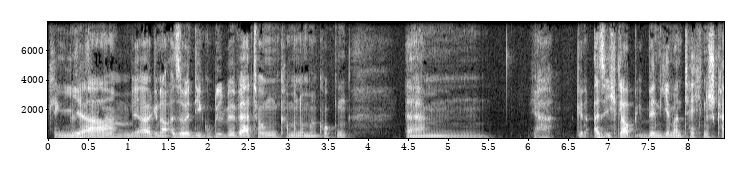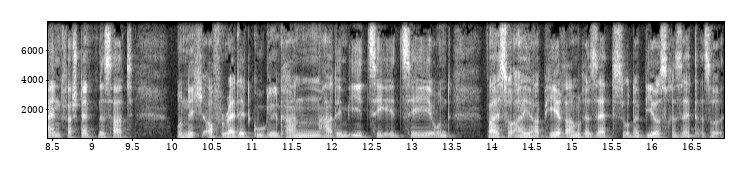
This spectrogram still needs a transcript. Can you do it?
klingt ja, ja, genau. Also die Google-Bewertung kann man noch mal gucken. Ähm, ja, genau. Also ich glaube, wenn jemand technisch kein Verständnis hat und nicht auf Reddit googeln kann, HDMI, CEC und weiß so, ah ja, PRAM Reset oder BIOS Reset, also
